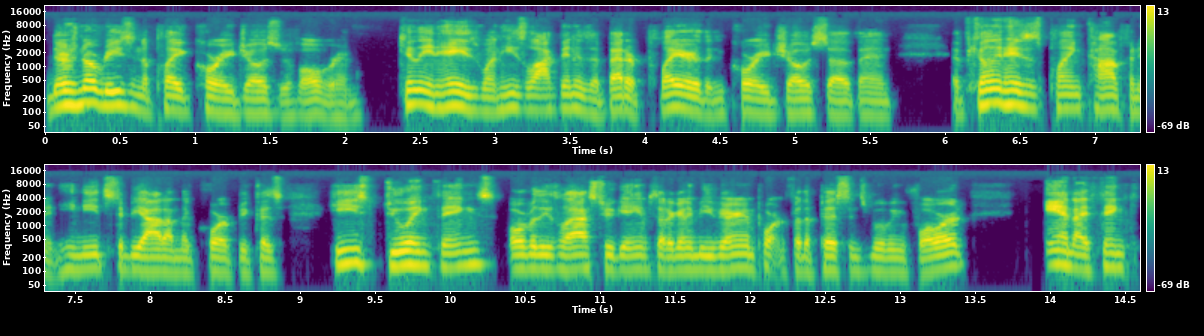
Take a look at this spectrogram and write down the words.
there's no reason to play Cory Joseph over him. Killian Hayes, when he's locked in, is a better player than Cory Joseph. And if Killian Hayes is playing confident, he needs to be out on the court because he's doing things over these last two games that are going to be very important for the Pistons moving forward. And I think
